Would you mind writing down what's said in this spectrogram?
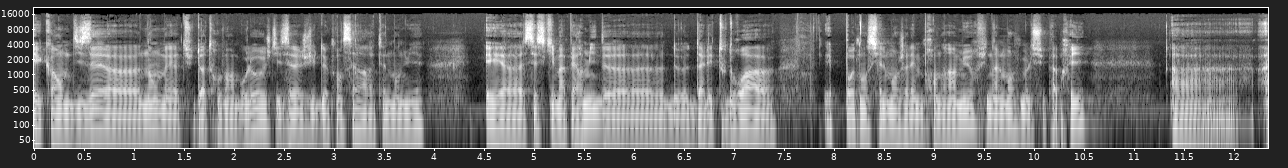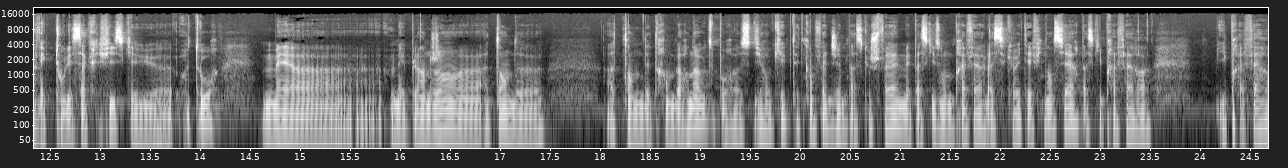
Et quand on me disait euh, non, mais tu dois trouver un boulot, je disais j'ai eu deux cancers, arrêtez de m'ennuyer. Et euh, c'est ce qui m'a permis d'aller tout droit. euh, et potentiellement j'allais me prendre un mur. Finalement, je me le suis pas pris. euh, avec tous les sacrifices qu'il y a eu autour. Mais, mais plein de gens attendent, attendent d'être en burn-out pour se dire ok, peut-être qu'en fait j'aime pas ce que je fais, mais parce qu'ils ont préfèrent la sécurité financière, parce qu'ils préfèrent, ils préfèrent,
